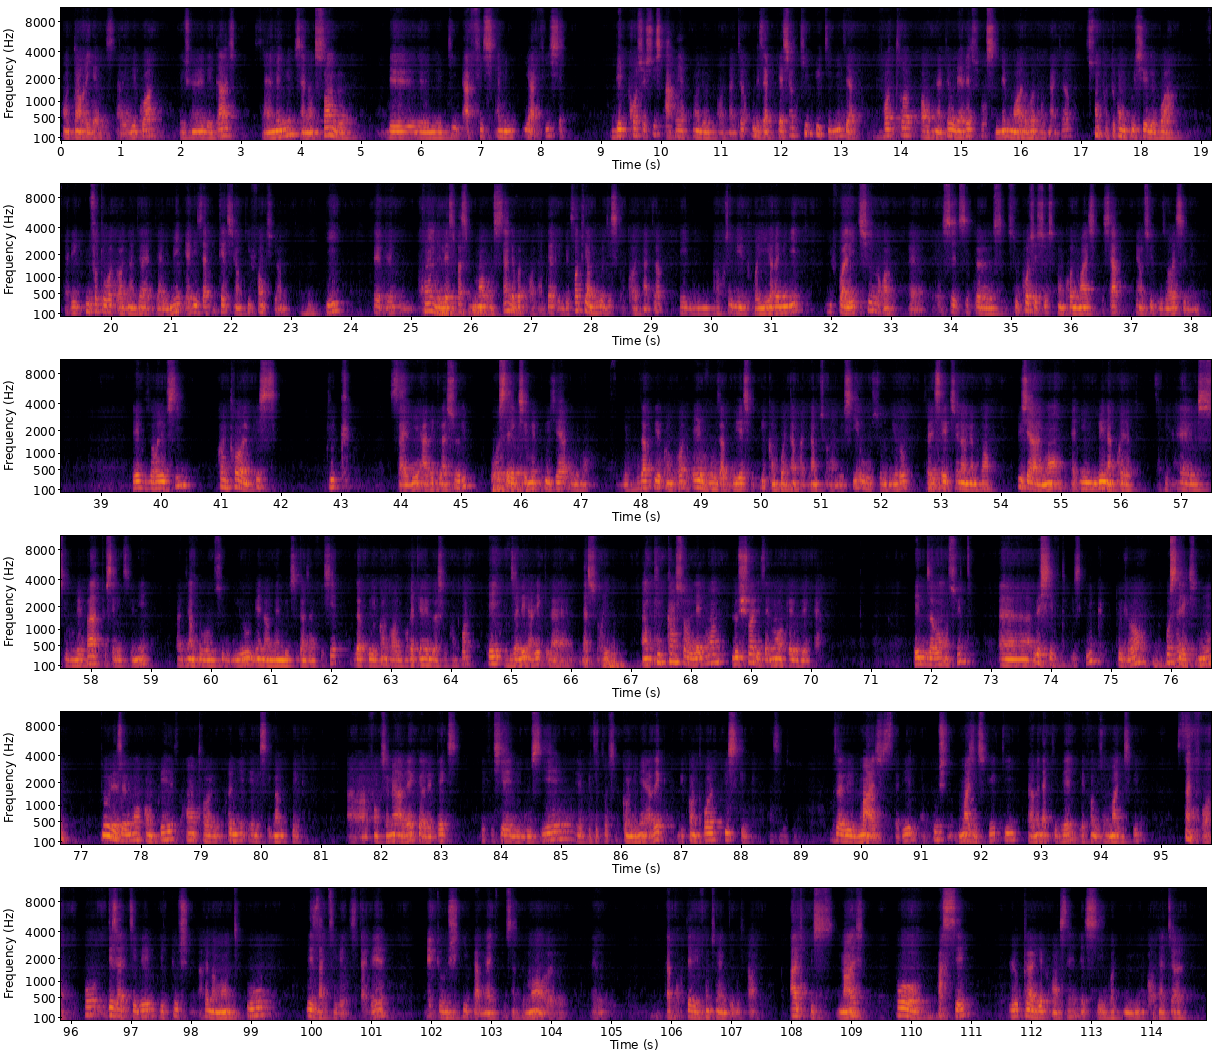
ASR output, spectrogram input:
en temps réel. Ça veut dire quoi? Le gestionnaire des tâches, c'est un menu, c'est un ensemble de, qui affiche, un menu qui affiche des processus arrière-plan de votre ordinateur ou des applications qui utilisent votre ordinateur ou les ressources mémoire de votre ordinateur pour que vous puissiez le voir. C'est-à-dire fois que votre ordinateur a été allumé, il y a des applications qui fonctionnent, qui euh, euh, prennent de l'espace mémoire au sein de votre ordinateur. Et des fois qu'il y a un nouveau disque ordinateur, et pour y remédier, il faut aller sur euh, ce, ce, processus mage échappe, et ensuite vous aurez ce menu. Et vous aurez aussi contrôle plus clic ça veut dire avec la souris, pour sélectionner plusieurs éléments. Vous appuyez CTRL et vous appuyez sur clic en pointant par exemple sur un dossier ou sur le bureau. Vous allez sélectionner en même temps plusieurs éléments, l'une après l'autre. Euh, si vous ne voulez pas tout sélectionner, par exemple sur le bureau bien dans un dossier, dans un fichier, vous appuyez CTRL, vous retenez le dossier CTRL et vous allez avec la, la souris en cliquant sur l'élément, le choix des éléments auxquels vous voulez faire. Et nous avons ensuite euh, le Shift plus clic, toujours, pour sélectionner tous les éléments compris entre le premier et le second clic. Euh, fonctionner avec les textes, les fichiers et dossiers, et peut-être aussi combiner avec du contrôle plus. Vous avez Maj, c'est-à-dire la touche majuscule qui permet d'activer les fonctions majuscules cinq fois pour désactiver les touches remontantes ou désactiver, c'est-à-dire des touches qui permettent tout simplement euh, euh, fonctionnalités différentes. Alt plus Maj pour passer le clavier français, et si votre ordinateur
